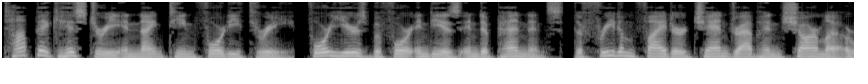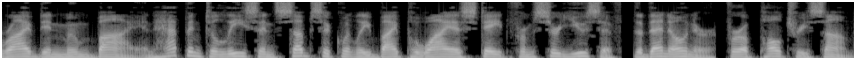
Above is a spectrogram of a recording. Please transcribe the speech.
Topic history In 1943, four years before India's independence, the freedom fighter Chandrabhan Sharma arrived in Mumbai and happened to lease and subsequently buy Powai estate from Sir Yusuf, the then owner, for a paltry sum.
